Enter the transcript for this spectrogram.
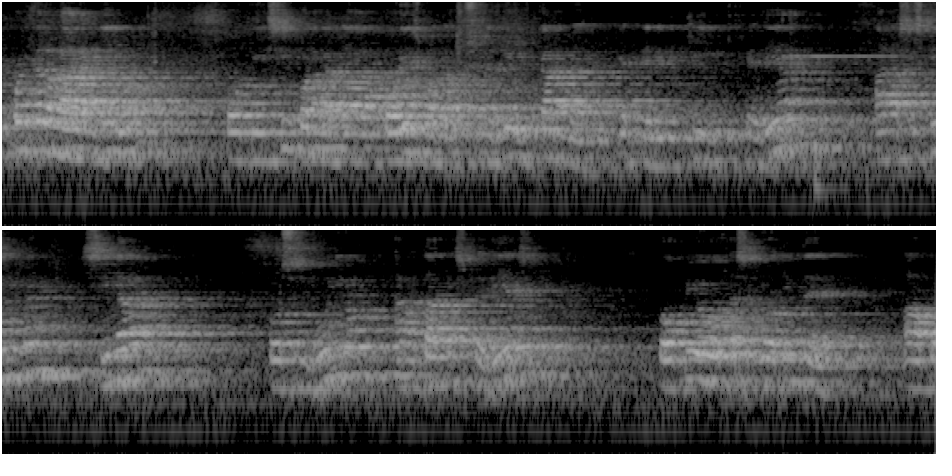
Λοιπόν, ήθελα να αναγγείλω ότι σύμφωνα με τα πορίσματα του συνεδρίου που κάναμε για την ελληνική παιδεία, ανασυστήνουμε σήμερα το Συμβούλιο Ανατάτης Παιδείας, το οποίο θα συγκροτείται από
